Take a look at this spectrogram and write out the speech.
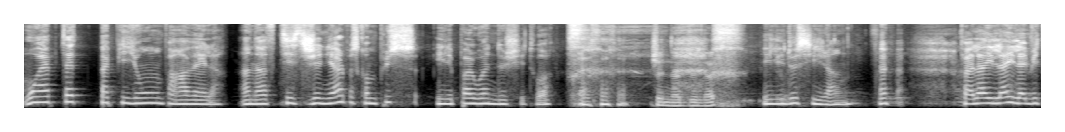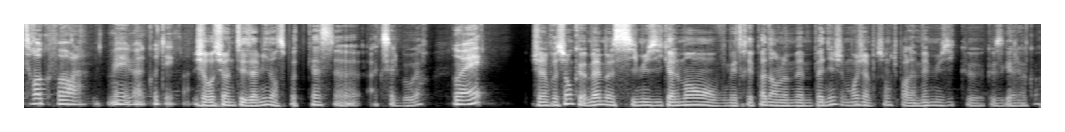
Ouais, peut-être Papillon Paravel, un artiste génial parce qu'en plus, il est pas loin de chez toi. je note, je note. Il est de Sijan. enfin là, il habite Roquefort, là, mais à côté. J'ai reçu un de tes amis dans ce podcast, euh, Axel Bauer. Ouais. J'ai l'impression que même si musicalement on vous mettrait pas dans le même panier, moi j'ai l'impression que tu parles la même musique que, que ce gars-là. Quoi.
